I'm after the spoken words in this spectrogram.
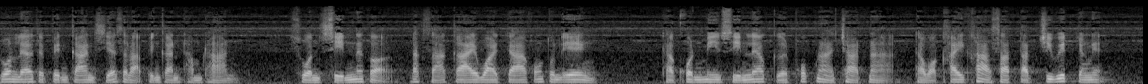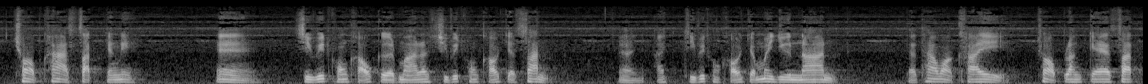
ล้วนแล้วจะเป็นการเสียสละเป็นการทำทาน ส่วนศีลนั่นก็รักษากายวาจาของตนเอง ถ้าคนมีศีลแล้วเกิดพบหน้าชาติหน้า ถ้าว่าใครฆ่าสัตว์ตัดชีวิตอย่างเนี้ยชอบฆ่าสัตว์อย่างนี้ชีวิตของเขาเกิดมาแล้วชีวิตของเขาจะสั้นชีวิตของเขาจะไม่ยืนนาน แต่ถ้าว่าใครชอบรังแกสัตว์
